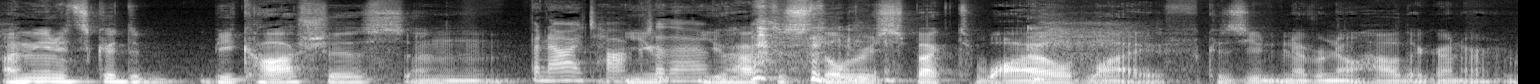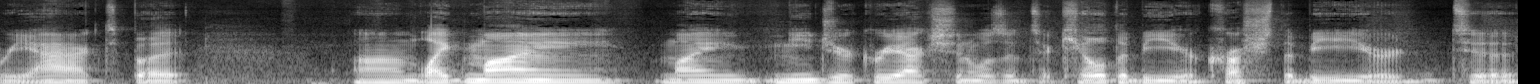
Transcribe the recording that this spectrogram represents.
I mean, it's good to be cautious and But now I talk you, to them. you have to still respect wildlife because you never know how they're gonna react. But um, like my my knee jerk reaction wasn't to kill the bee or crush the bee or to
